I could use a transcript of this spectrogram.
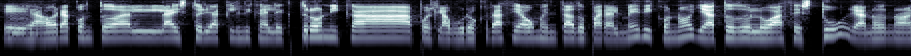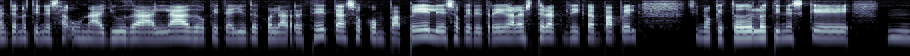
Eh, Ahora con toda la historia clínica electrónica, pues la burocracia ha aumentado para el médico, ¿no? Ya todo lo haces tú, ya no, normalmente no tienes una ayuda al lado que te ayude con las recetas o con papeles o que te traiga la historia clínica en papel, sino que todo lo tienes que, mm,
